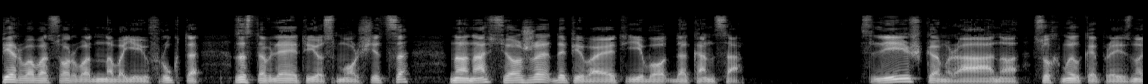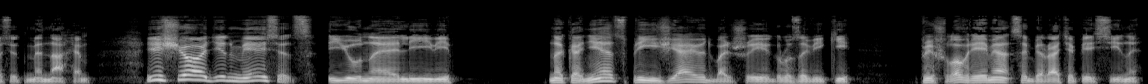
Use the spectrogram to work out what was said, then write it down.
первого сорванного ею фрукта заставляет ее сморщиться, но она все же допивает его до конца. «Слишком рано», — с ухмылкой произносит Менахем. Еще один месяц, юная Ливи. Наконец приезжают большие грузовики. Пришло время собирать апельсины.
